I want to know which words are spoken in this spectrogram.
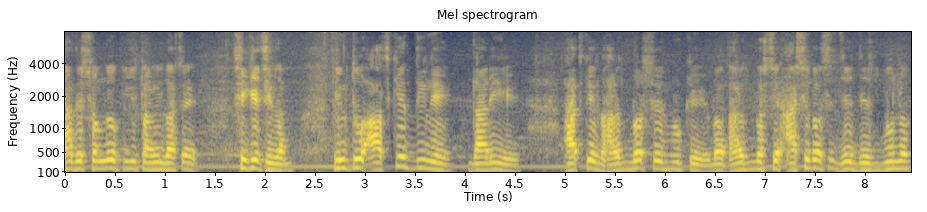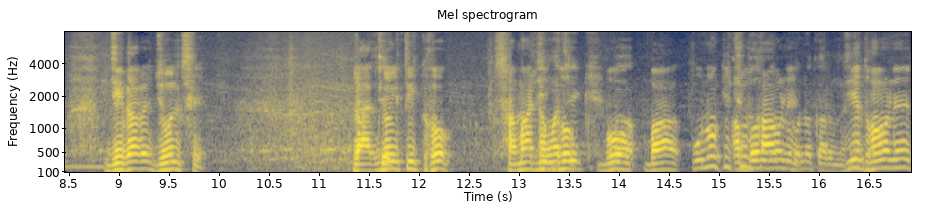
তাদের সঙ্গেও কিছু তামিল ভাষায় শিখেছিলাম। কিন্তু আজকের দিনে দাঁড়িয়ে আজকের ভারতবর্ষের বুকে বা ভারতবর্ষের আশেপাশে যে দেশগুলো যেভাবে জ্বলছে রাজনৈতিক হোক সামাজিক বো- কোনো কিছু অভ্যন্তরীণ কারণে। যে ধরনের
